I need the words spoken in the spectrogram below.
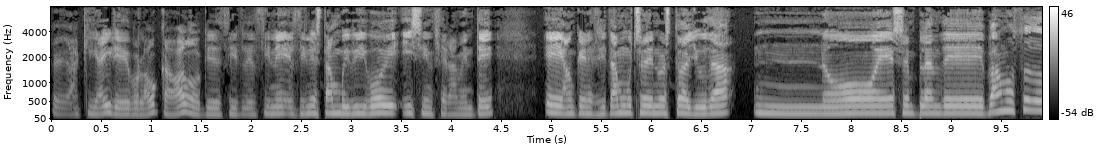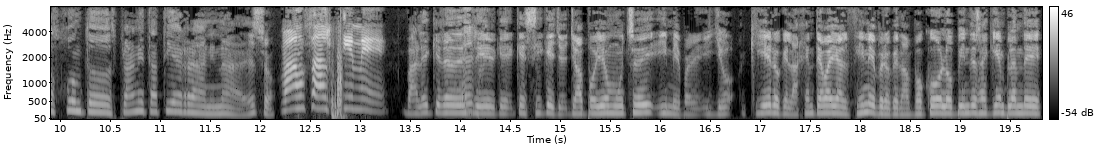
eh, aquí aire por la boca o algo. Quiero decir, el cine, el cine está muy vivo y, y sinceramente, eh, aunque necesita mucho de nuestra ayuda, no es en plan de vamos todos juntos, planeta Tierra, ni nada de eso. vamos al cine Vale, quiero decir que, que sí, que yo, yo apoyo mucho y, y me y yo quiero que la gente vaya al cine, pero que tampoco lo pintes aquí en plan de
